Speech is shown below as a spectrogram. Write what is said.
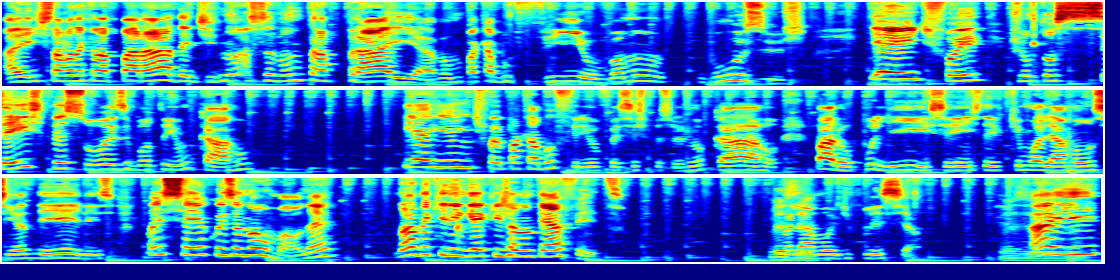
Aí a gente tava naquela parada de, nossa, vamos pra praia, vamos pra Cabo Frio, vamos Búzios. E aí a gente foi, juntou seis pessoas e botou em um carro. E aí a gente foi pra Cabo Frio, foi seis pessoas no carro, parou polícia, a gente teve que molhar a mãozinha deles. Mas isso aí é coisa normal, né? Nada que ninguém aqui já não tenha feito. Molhar a mão de policial. beleza. Aí,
